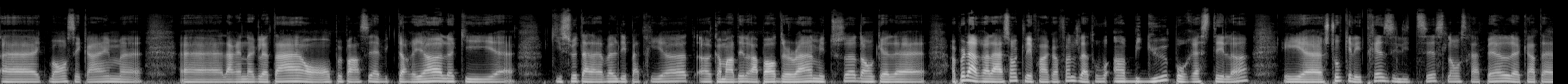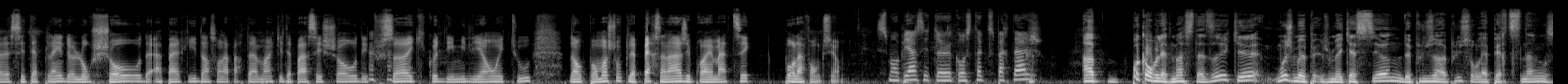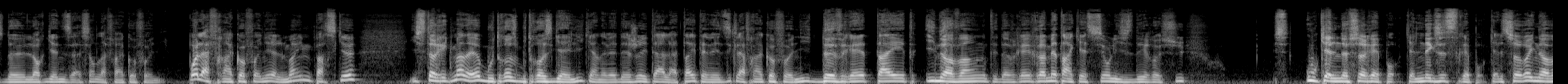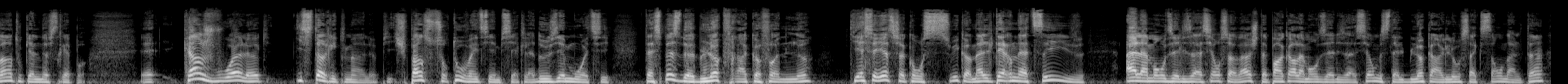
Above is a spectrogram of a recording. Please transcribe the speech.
bon, c'est quand même euh, euh, la reine d'Angleterre. On, peut penser à Victoria là, qui euh, qui suite à la révolte des patriotes a commandé le rapport de Ram et tout ça. Donc un peu la relation avec les francophones, je la trouve ambiguë pour rester là. Et je trouve qu'elle est très élitiste. Là, on se rappelle quand c'était plein de l'eau chaude à Paris dans son appartement qui était pas assez chaude et tout ça et qui coûte des millions et tout. Donc pour moi, je trouve que le personnage est problématique pour la fonction. Simon Pierre, c'est un constat que tu partages? Pas complètement. C'est-à-dire que moi, je me, je me questionne de plus en plus sur la pertinence de l'organisation de la francophonie. Pas la francophonie elle-même, parce que historiquement, d'ailleurs, Boutros Boutros-Ghali, qui en avait déjà été à la tête, avait dit que la francophonie devrait être innovante et devrait remettre en question les idées reçues ou qu'elle ne serait pas, qu'elle n'existerait pas, qu'elle sera innovante ou qu'elle ne serait pas. Euh, quand je vois là historiquement là, puis je pense surtout au 20e siècle, la deuxième moitié, cette espèce de bloc francophone là qui essayait de se constituer comme alternative à la mondialisation sauvage. C'était pas encore la mondialisation, mais c'était le bloc anglo-saxon dans le temps.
